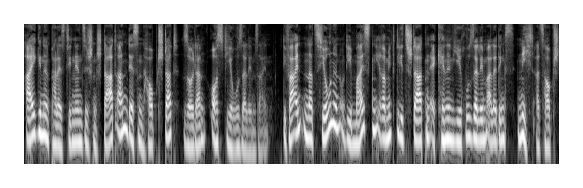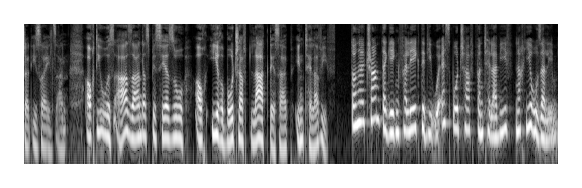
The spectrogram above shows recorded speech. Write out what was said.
eigenen palästinensischen Staat an, dessen Hauptstadt soll dann Ostjerusalem sein. Die Vereinten Nationen und die meisten ihrer Mitgliedstaaten erkennen Jerusalem allerdings nicht als Hauptstadt Israels an. Auch die USA sahen das bisher so, auch ihre Botschaft lag deshalb in Tel Aviv. Donald Trump dagegen verlegte die US-Botschaft von Tel Aviv nach Jerusalem.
